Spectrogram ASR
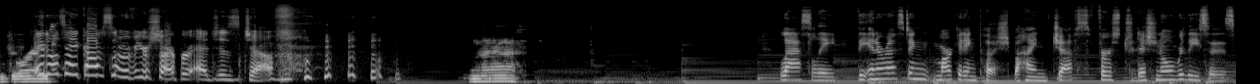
It'll take off some of your sharper edges, Jeff. nah. Lastly, the interesting marketing push behind Jeff's first traditional releases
